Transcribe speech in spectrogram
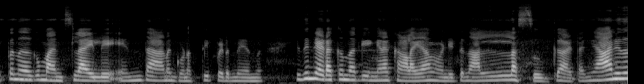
ഇപ്പം നിങ്ങൾക്ക് മനസ്സിലായില്ലേ എന്താണ് ഗുണത്തിൽപ്പെടുന്നതെന്ന്? ഇതിന്റെ ഇടയ്ക്ക് നിന്നൊക്കെ ഇങ്ങനെ കളയാൻ വേണ്ടിയിട്ട് നല്ല സുഖമായിട്ടോ ഞാനിത്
